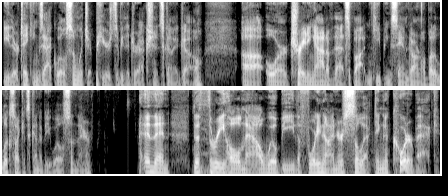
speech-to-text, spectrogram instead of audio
either taking Zach Wilson, which appears to be the direction it's going to go, uh, or trading out of that spot and keeping Sam Darnold. But it looks like it's going to be Wilson there. And then the three hole now will be the 49ers selecting a quarterback.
